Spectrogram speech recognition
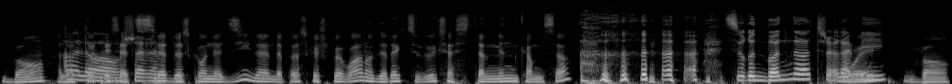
Bon, alors, toi, tu es cher satisfaite de ce qu'on a dit? D'après ce que je peux voir, on dirait que tu veux que ça se termine comme ça. sur une bonne note, cher Oui. ami. Bon.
